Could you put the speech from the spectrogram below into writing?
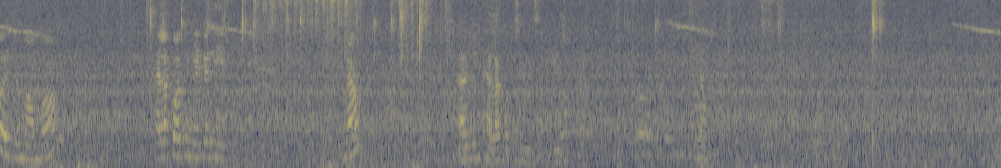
হয়েছে মামা? খেলা মেয়েটা নিয়ে? না একজন খেলা করছে নিচে এই যে। নাও। তো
